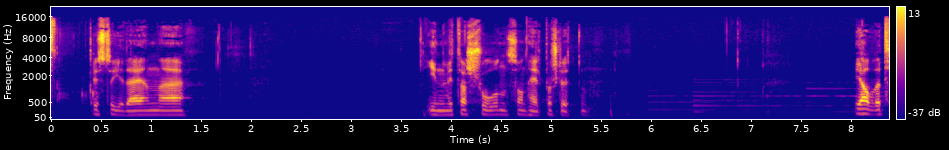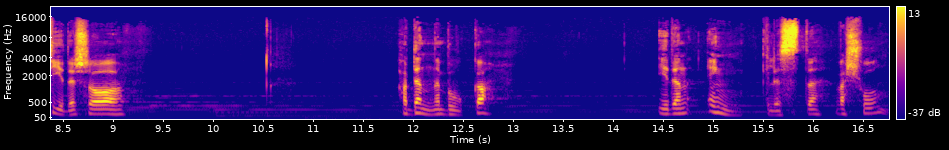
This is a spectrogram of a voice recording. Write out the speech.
Jeg har lyst til å gi deg en uh, invitasjon sånn helt på slutten. I alle tider så har denne boka i den enkleste versjon.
